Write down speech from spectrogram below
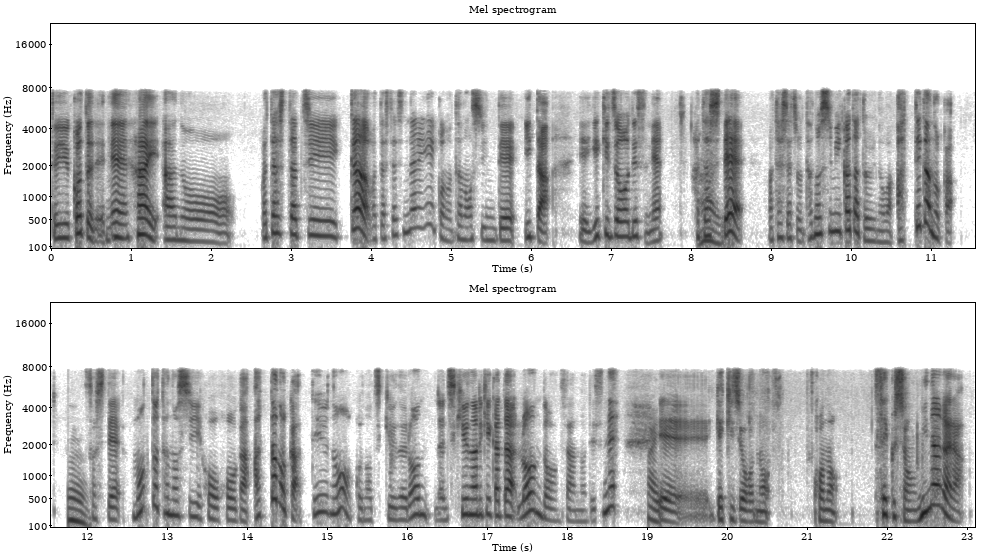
ということでねはいあのー私たちが私たちなりにこの楽しんでいた、えー劇場ですね果たして、私たちの楽しみ方というのは合ってたのかうん。そしてもっと楽しい方法があったのかっていうのをこの地球のロン地球の歩き方ロンドンさんのですね、はい。えー劇場のこのセクションを見ながらはい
